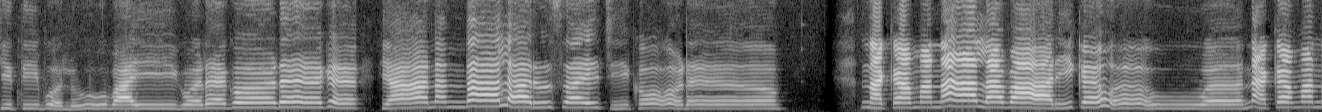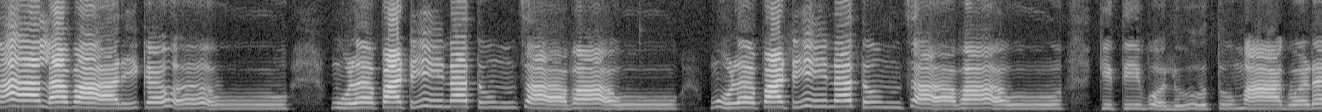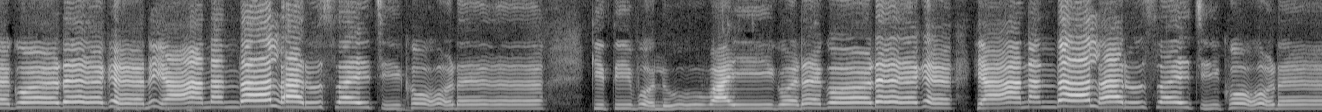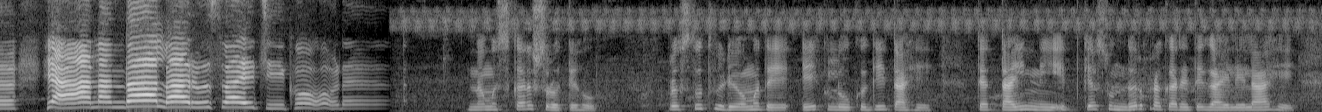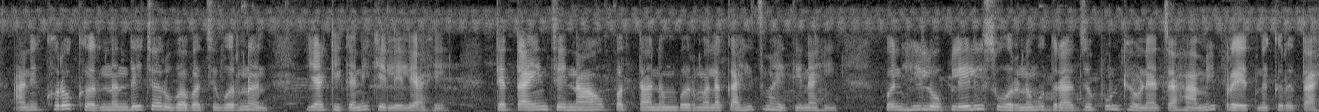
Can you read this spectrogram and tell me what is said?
किती बोलू बाई गोड गोड ग ह्या नंदाला रुसायची खोड. नका मनाला बारीक होऊ. नका मनाला बारीक होऊ. मुळ पाठीन तुमचा भाऊ. मुळ पाठीन तुमचा भाऊ. किती बोलू तुम्हा गोड गोड घन आनंदाला रुसायची खोड. किती बोलू बाई? गोड गोड ग. ह्या नंदाला रुसायची खोड. ह्या नंदाला रुसायची खोड. नमस्कार श्रोते हो. प्रस्तुत व्हिडिओमध्ये एक लोकगीत आहे. त्या ताईंनी इतक्या सुंदर प्रकारे ते गायलेलं आहे आणि खरोखर नंदेच्या रुबाबाचे वर्णन या ठिकाणी केलेले आहे. त्या ताईंचे नाव पत्ता नंबर मला काहीच माहिती नाही. पण ही लोपलेली सुवर्णमुद्रा जपून ठेवण्याचा हा मी प्रयत्न करत आहे.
